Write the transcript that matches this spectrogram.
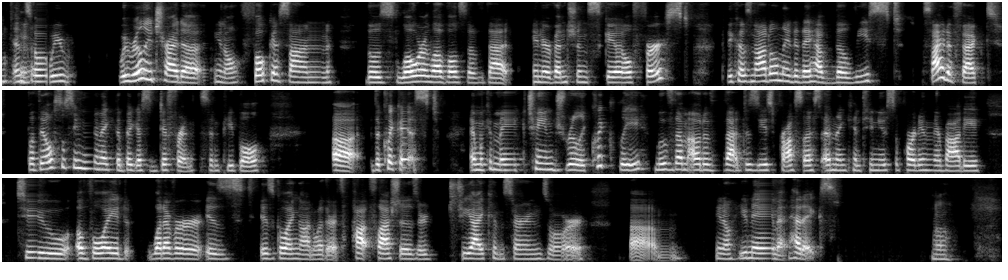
Okay. And so we we really try to, you know, focus on those lower levels of that intervention scale first because not only do they have the least side effect, but they also seem to make the biggest difference in people uh, the quickest. And we can make change really quickly, move them out of that disease process, and then continue supporting their body to avoid whatever is is going on, whether it's hot flashes or GI concerns or um, you know, you name it, headaches. Well,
